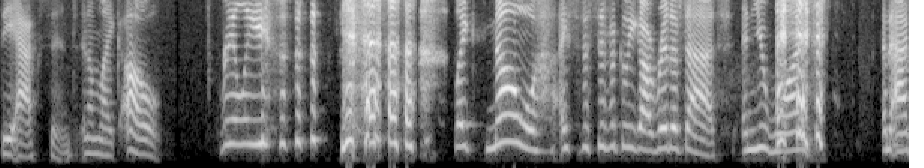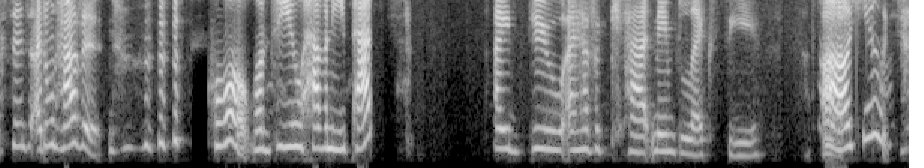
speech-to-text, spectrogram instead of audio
the accent. And I'm like, oh, really? like, no, I specifically got rid of that. And you want an accent? I don't have it. cool. Well, do you have any pets? I do. I have a cat named Lexi. Uh, Oh, cute.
